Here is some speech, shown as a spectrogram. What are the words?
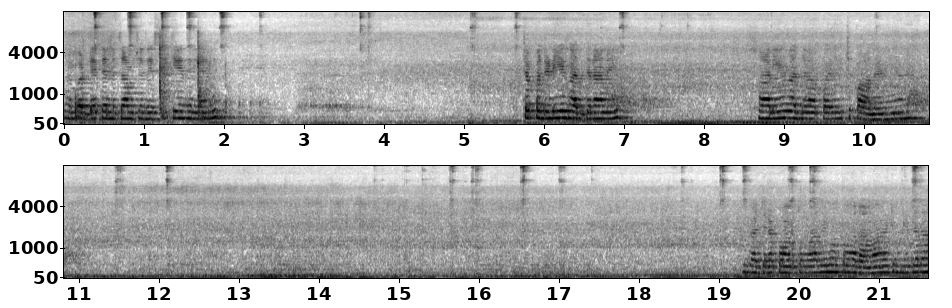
ਮੈਂ ਵੱਡੇ ਤਿੰਨ ਚਮਚ ਦੇਸੀ ਘਿਓ ਦੇ ਲਏ ਨੇ ਜਿਹੜੀਆਂ ਗਾਜਰਾਂ ਨੇ, ਸਾਰੀਆਂ ਗਾਜਰਾਂ ਆਪਾਂ ਇਹਦੇ ਵਿੱਚ ਪਾ ਲੈਣੀਆਂ ਨੇ। ਗਾਜਰਾਂ ਪਾਉਣ ਤੋਂ ਬਾਅਦ ਇਹਨੂੰ ਆਪਾਂ ਹਲਾਵਾਂਗੇ ਚੰਗੀ ਤਰ੍ਹਾਂ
